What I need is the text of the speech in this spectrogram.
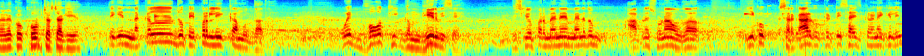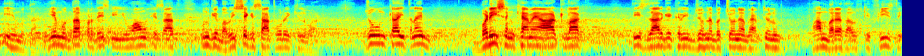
मैंने को खूब चर्चा की है। देखिए, नकल जो पेपर लीक का मुद्दा था, वो एक बहुत ही गंभीर विषय है, जिसके ऊपर मैंने मैंने तो आपने सुना होगा, ये को सरकार को क्रिटिसाइज करने के लिए नहीं है मुद्दा ये मुद्दा प्रदेश के युवाओं के साथ, उनके भविष्य के साथ हो रहे खिलवाड़, जो उनका इतना बड़ी संख्या में आठ लाख तीस हज़ार के करीब जो है बच्चों ने, अभ्यर्थियों ने फॉर्म भरा था, उसकी फ़ीस थी।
